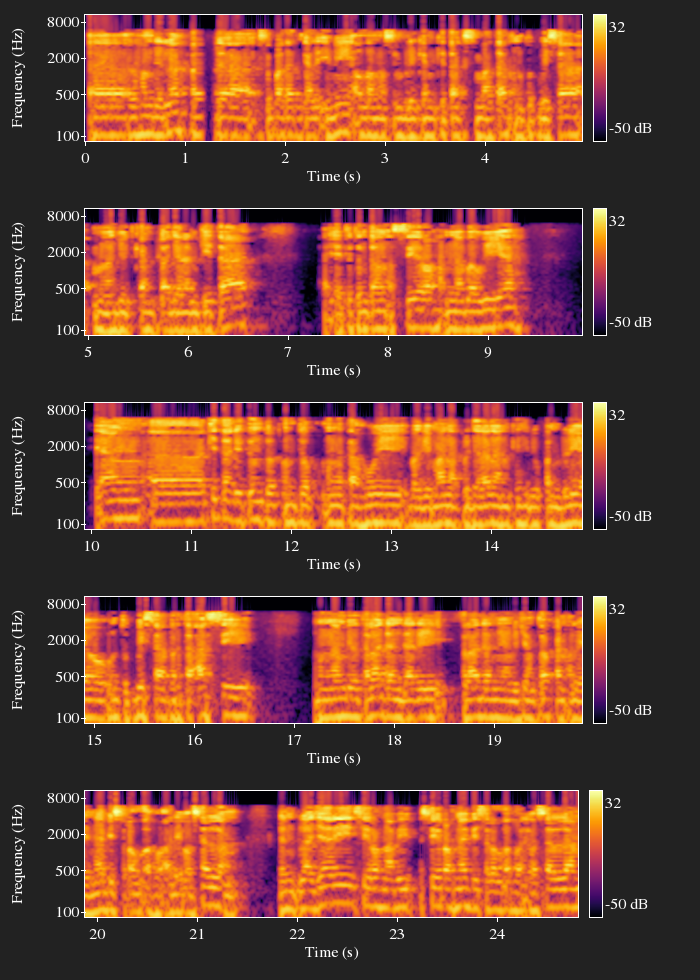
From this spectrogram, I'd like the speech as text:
Uh, Alhamdulillah pada kesempatan kali ini Allah masih memberikan kita kesempatan untuk bisa melanjutkan pelajaran kita yaitu tentang Sirah An-Nabawiyah yang uh, kita dituntut untuk mengetahui bagaimana perjalanan kehidupan beliau untuk bisa bertaasi mengambil teladan dari teladan yang dicontohkan oleh Nabi Shallallahu Alaihi Wasallam dan pelajari sirah Nabi sirah Nabi Shallallahu Alaihi Wasallam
